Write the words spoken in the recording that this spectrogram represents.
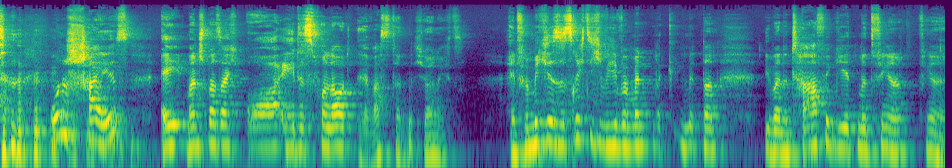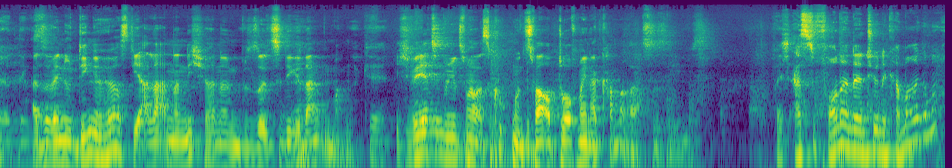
ohne Scheiß. Ey, manchmal sage ich, oh, ey, das ist voll laut. Ey, was denn? Ich höre nichts. Ey, für mich ist es richtig, wie wenn man mit einer, über eine Tafel geht mit Finger, Finger Also wenn du Dinge hörst, die alle anderen nicht hören, dann sollst du dir Gedanken machen. Okay. Ich will jetzt übrigens mal was gucken, und zwar, ob du auf meiner Kamera zu sehen bist. Vielleicht hast du vorne an deiner Tür eine Kamera gemacht?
